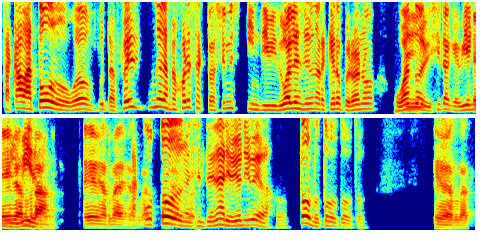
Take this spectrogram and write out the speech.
sacaba todo, weón. Puta, fue una de las mejores actuaciones individuales de un arquero peruano jugando Sí, de visita que vi en mi vida. verdad. Es verdad, es verdad. Sacó todo en el centenario, Johnny Vegas, weón. Todo, todo, todo, todo. Es verdad.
